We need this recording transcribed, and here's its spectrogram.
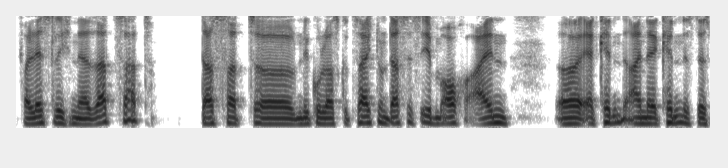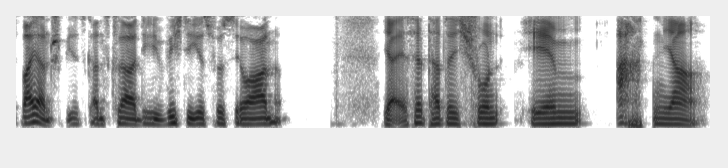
verlässlichen Ersatz hat. Das hat äh, Nikolas gezeigt und das ist eben auch ein äh, Erkennt, eine Erkenntnis des Bayern-Spiels, ganz klar, die wichtig ist für Seoane. Ja, er ist ja tatsächlich schon im achten Jahr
